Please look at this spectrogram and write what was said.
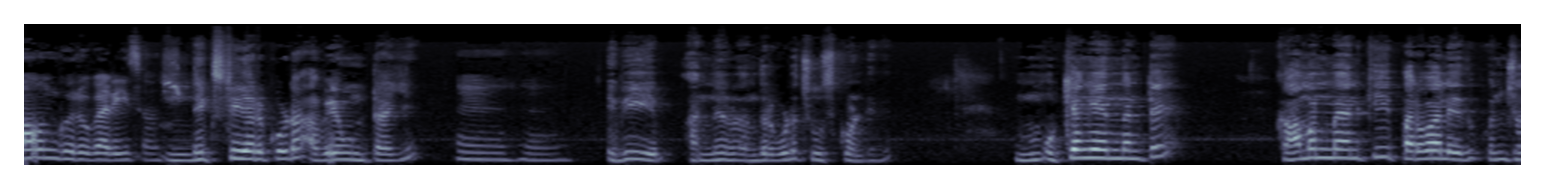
అవును గురుగారు ఈ సంవత్సరం. నెక్స్ట్ ఇయర్ కూడా అవే ఉంటాయి. ఇవి అందరూ అందరూ కూడా చూసుకోండి ఇవి ముఖ్యంగా ఏంటంటే కామన్ మ్యాన్కి పర్వాలేదు కొంచెం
